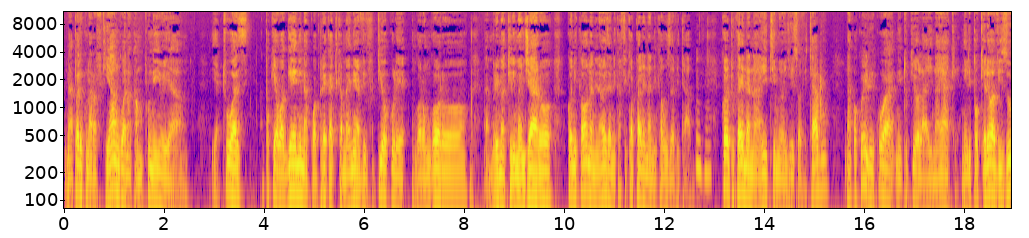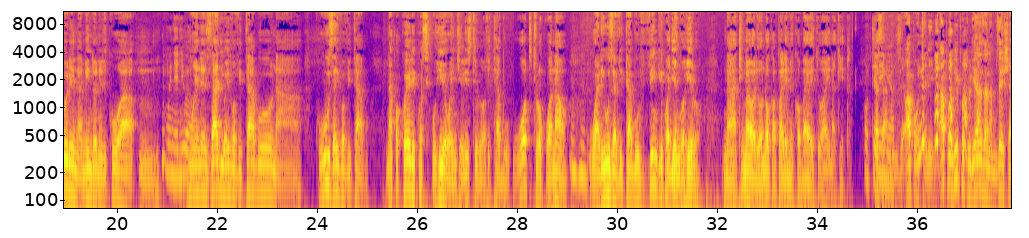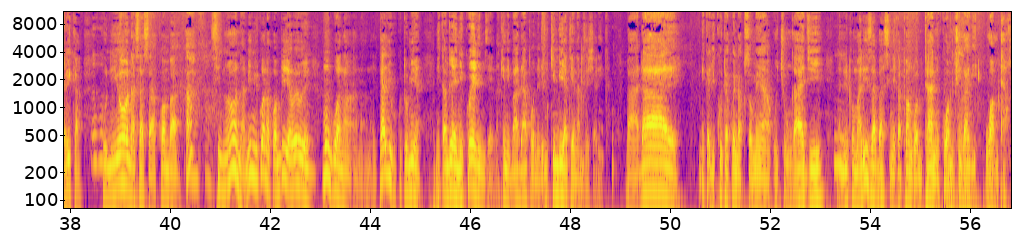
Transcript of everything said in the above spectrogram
na pale kuna rafiki yangu ana kampuni hiyo ya ya tours kupokea wageni na kuwapeleka katika maeneo ya vivutio kule ngorongoro eh, mlima kilimanjaro. Kwao nikaona ninaweza nikafika pale na nikauza vitabu. Mm-hmm. kwa hiyo tukaenda na hii timu ya wainjilisti wa vitabu na kwa kweli ilikuwa ni tukio la aina yake. Nilipokelewa vizuri na mi ndo nilikuwa mm, mwelezaji wa hivyo vitabu na kuuza hivyo vitabu. Na kwa kweli kwa siku hiyo wainjilisti wa vitabu wote tuliokuwa nao mm-hmm. waliuza vitabu vingi kwa jengo hilo na hatimaye waliondoka pale mikoba yao ikiwa haina kitu. Sasa hapo. hapo hotelini. Hapo ndipo tulianza na mzee sharika kuniona sasa kwamba sinaona mi nilikuwa nakwambia wewe mungu ana- ana- anahitaji kukutumia nikaambia ni kweli mzee lakini baada ya hapo nilimkimbia tena mzee sharika. Baadaye nikajikuta kwenda kusomea uchungaji na nilipomaliza basi nikapangwa mtaani kuwa mchungaji wa mtaa.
